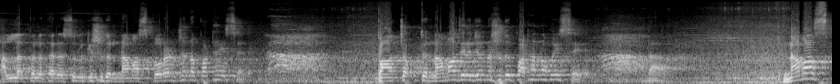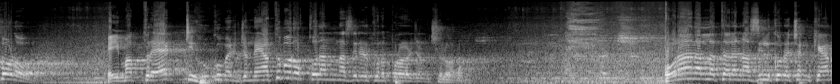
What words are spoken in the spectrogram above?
আল্লাহ তালা তার রাসূলকে শুধু নামাজ পড়ার জন্য পাঠাইছেন? পাঁচ অক্ত নামাজের জন্য শুধু পাঠানো হয়েছে? না। নামাজ পড়ো। এই মাত্র একটি হুকুমের জন্য এত বড় কোরআন নাজিরের কোনো প্রয়োজন ছিল না। কোরআন আল্লাহ তালা নাজিল করেছেন কেন?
